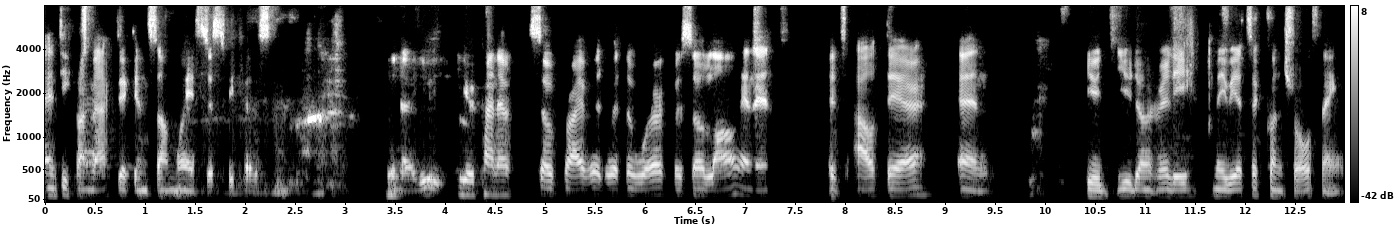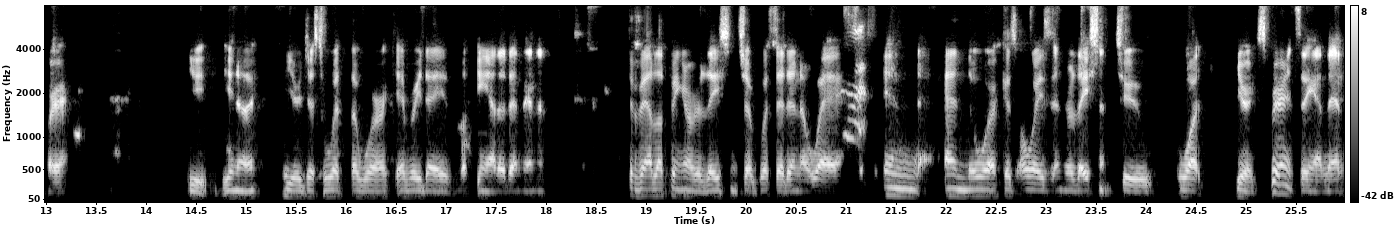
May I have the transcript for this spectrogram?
anticlimactic in some ways, just because, you know, you you're kind of so private with the work for so long, and then it's out there, and you you don't really maybe it's a control thing where you you know you're just with the work every day looking at it and then developing a relationship with it in a way. In and the work is always in relation to what you're experiencing and then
